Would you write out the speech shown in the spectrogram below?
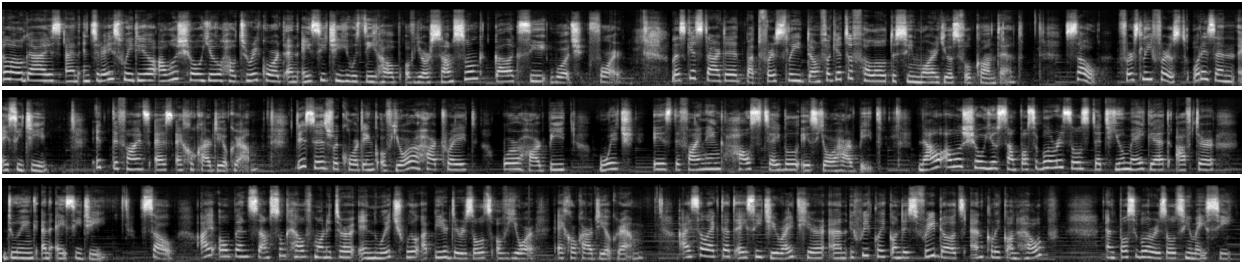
Hello guys, and in today's video I will show you how to record an ECG with the help of your Samsung Galaxy Watch 4. Let's get started, but firstly don't forget to follow to see more useful content. So, firstly first, what is an ECG? It defines as echocardiogram. This is recording of your heart rate or heartbeat, which is defining how stable is your heartbeat. Now I will show you some possible results that you may get after doing an ACG. So, I opened Samsung Health Monitor in which will appear the results of your echocardiogram. I selected ACG right here and if we click on these three dots and click on help and possible results you may see.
